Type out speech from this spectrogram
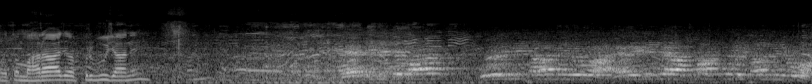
वो तो महाराज और प्रभु जाने। कोई भी नहीं कोई नहीं होगा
